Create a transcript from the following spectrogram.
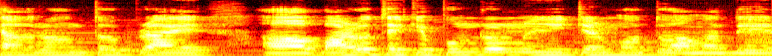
সাধারণত প্রায় বারো থেকে পনেরো মিনিটের মতো আমাদের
